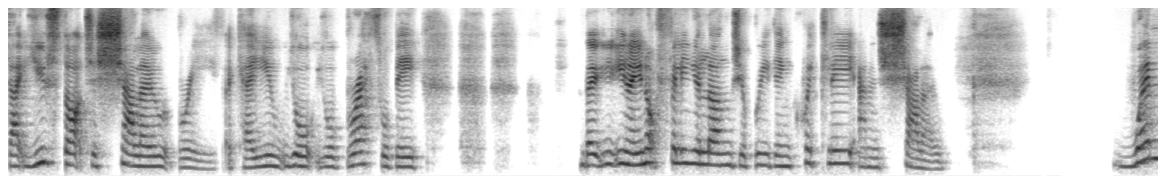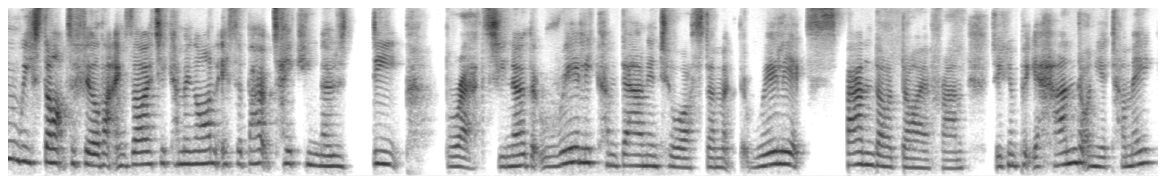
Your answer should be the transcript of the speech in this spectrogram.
that you start to shallow breathe okay? You your your breath will be that you know you're not filling your lungs you're breathing quickly and shallow. When we start to feel that anxiety coming on it's about taking those deep breaths you know that really come down into our stomach that really expand our diaphragm. So you can put your hand on your tummy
